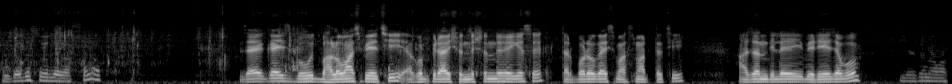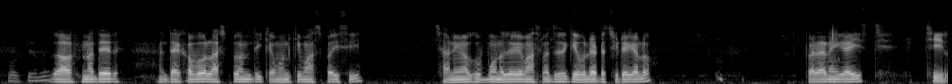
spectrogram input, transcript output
ফুটো তো চলে যাচ্ছে না। যাই গাইস বহুত ভালো মাছ পেয়েছি। এখন প্রায় সন্ধে সন্ধে হয়ে গেছে। তারপরেও গাইস মাছ মারতেছি। আজান দিলেই বেরিয়ে যাব। দেখো নামাজ পড়তে হবে। তো আপনাদের দেখাবো লাস্ট পর্যন্ত কেমন কি মাছ পাইছি। ছানিমা খুব মনোযোগে মাছ মারতেছে কেবল একটা ছিটে গেল। প্যারা গাইস চিল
